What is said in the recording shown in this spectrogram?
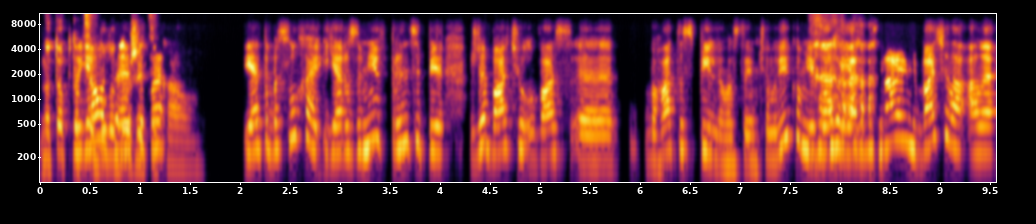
Ну, тобто, То це було дуже тепер- цікаво. Я тебе слухаю, і я розумію, в принципі, вже бачу у вас е, багато спільного з твоїм чоловіком, якого я не знаю, не бачила, але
